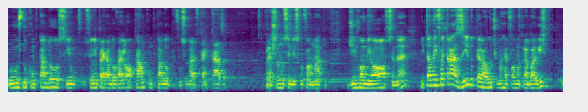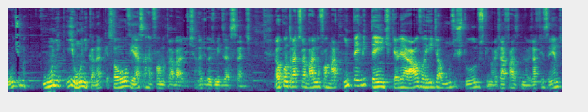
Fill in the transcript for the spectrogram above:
o uso do computador, se o, se o empregador vai alocar um computador para o funcionário ficar em casa prestando um serviço no formato de home office, né? E também foi trazido pela última reforma trabalhista, última e única, né? Porque só houve essa reforma trabalhista, né, de 2017. É o contrato de trabalho no formato intermitente, que ele é alvo aí de alguns estudos que nós já, faz, nós já fizemos,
